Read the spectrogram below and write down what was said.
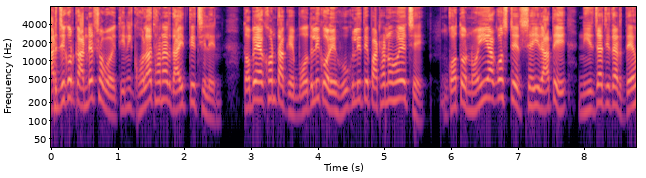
আরজিকর কাণ্ডের সময় তিনি ঘোলা থানার দায়িত্বে ছিলেন, তবে এখন তাকে বদলি করে হুগলিতে পাঠানো হয়েছে। গত নয়ই আগস্টের সেই রাতে নির্যাতিতার দেহ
